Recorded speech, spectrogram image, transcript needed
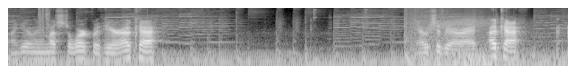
Not giving me much to work with here. Okay. Yeah, we should be alright. Okay.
